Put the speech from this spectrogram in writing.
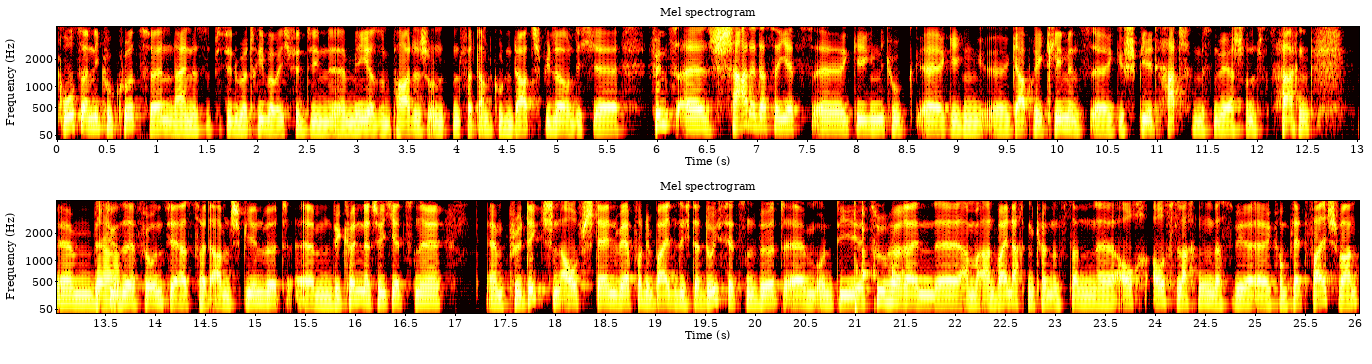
großer Nico Kurz-Fan. Nein, das ist ein bisschen übertrieben, aber ich finde ihn äh, mega sympathisch und einen verdammt guten Dartspieler. Und ich äh, finde es äh, schade, dass er jetzt äh, gegen Nico, äh, gegen äh, Gabriel Clemens gespielt hat, müssen wir ja schon sagen. Ähm, Ja. beziehungsweise für uns ja erst heute Abend spielen wird. Ähm, wir können natürlich jetzt eine ähm, Prediction aufstellen, wer von den beiden sich da durchsetzen wird. Ähm, und die Zuhörer in, am, an Weihnachten können uns dann auch auslachen, dass wir komplett falsch waren.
